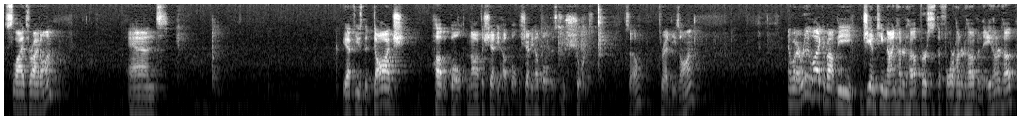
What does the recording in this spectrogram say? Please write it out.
slides right on and you have to use the Dodge hub bolt, not the Chevy hub bolt. The Chevy hub bolt is too short. So thread these on. And what I really like about the GMT 900 hub versus the 400 hub and the 800 hub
